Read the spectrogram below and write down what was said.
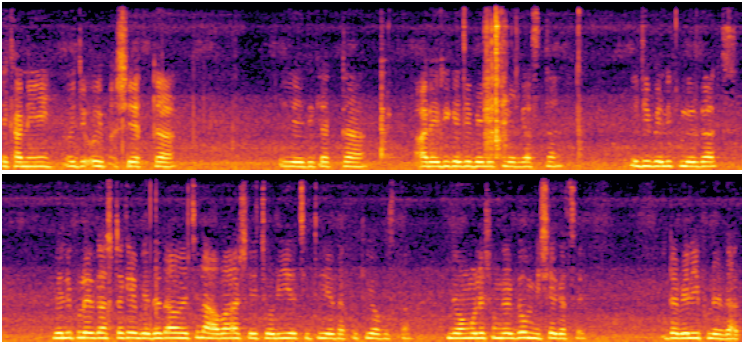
এখানে ওই যে ওই পাশে একটা এইদিকে একটা আর এইদিকে যে বেলি ফুলের গাছটা, এই যে বেলি ফুলের গাছ, বেলি ফুলের গাছটাকে বেঁধে দেওয়া হয়েছিল, আবার সেই চড়িয়ে ছিটিয়ে, দেখো কি অবস্থা। জঙ্গলের সঙ্গে একদম মিশে গেছে। এটা বেলি ফুলের গাছ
